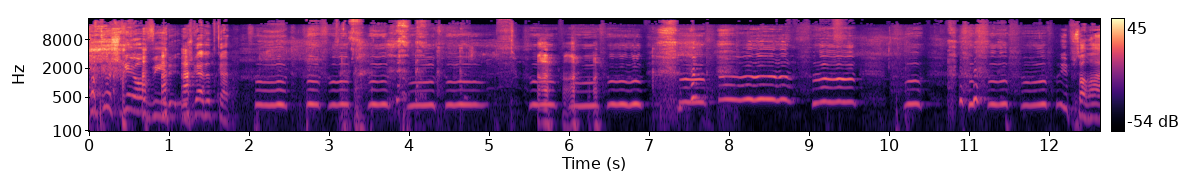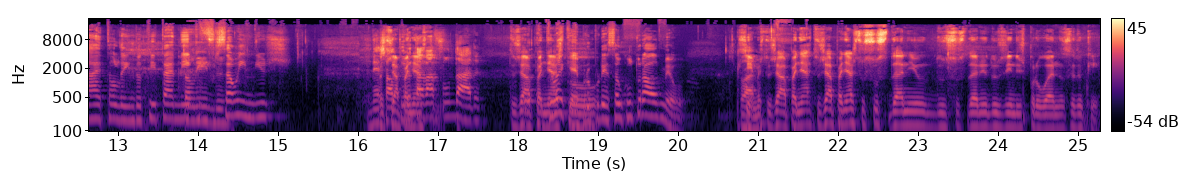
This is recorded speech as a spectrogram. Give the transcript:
Porque eu cheguei a ouvir os gajos a tocar. E o pessoal, ai, tão lindo o Titanic, Tão lindo. versão índios. Já altura apanhaste- estava a afundar. Tu já Aquilo é apanhaste que é o... apropriação cultural, meu. Claro. Sim, mas tu já apanhaste, tu já apanhaste o sucedâneo do sucedâneo dos índios peruanos, não sei do quê.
